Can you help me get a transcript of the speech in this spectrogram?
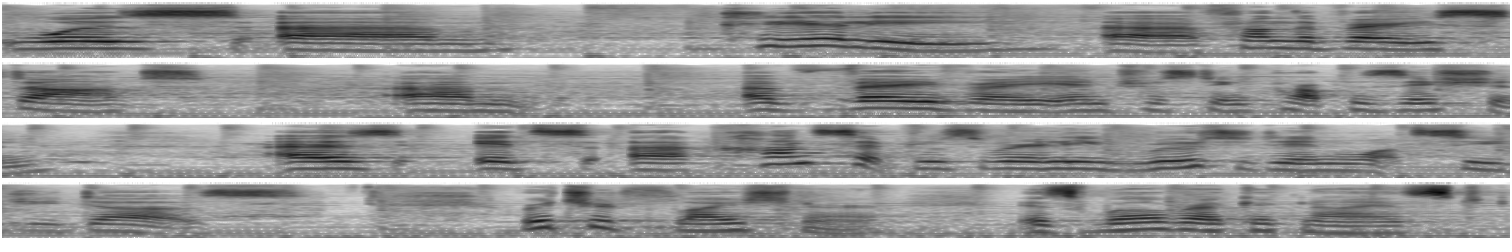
was um, clearly, uh, from the very start, um, a very, very interesting proposition as its uh, concept was really rooted in what CIGI does. Richard Fleischner is well recognized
